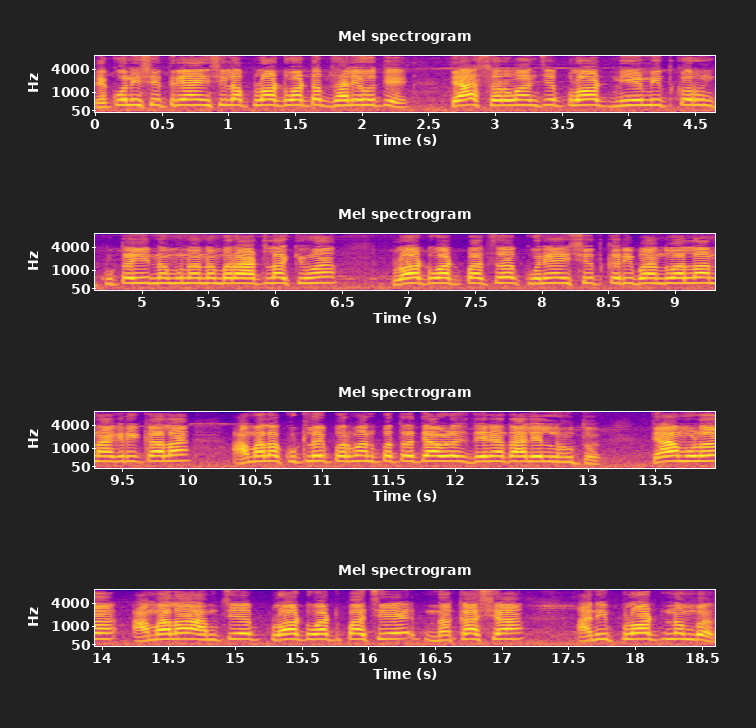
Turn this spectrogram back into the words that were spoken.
एकोणीसशे त्र्याऐंशीला प्लॉट वाटप झाले होते त्या सर्वांचे प्लॉट नियमित करून कुठंही नमुना नंबर आठला किंवा प्लॉट वाटपाचं कोण्याही शेतकरी बांधवाला नागरिकाला आम्हाला कुठलंही प्रमाणपत्र त्यावेळेस देण्यात आलेलं नव्हतं. त्यामुळं आम्हाला आमचे प्लॉट वाटपाचे नकाशा आणि प्लॉट नंबर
